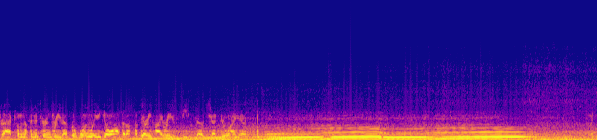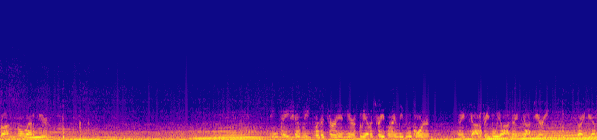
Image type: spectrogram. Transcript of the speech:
track coming up into turn three. That's the one way to go off at a, very high rate of speed, so check your line there. Across to the left here. Being patient, wait for the turn in here so we have a straight line leaving the corner. Nice job, straighten the wheel out. Nice job, Jerry. Sorry, Jim.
